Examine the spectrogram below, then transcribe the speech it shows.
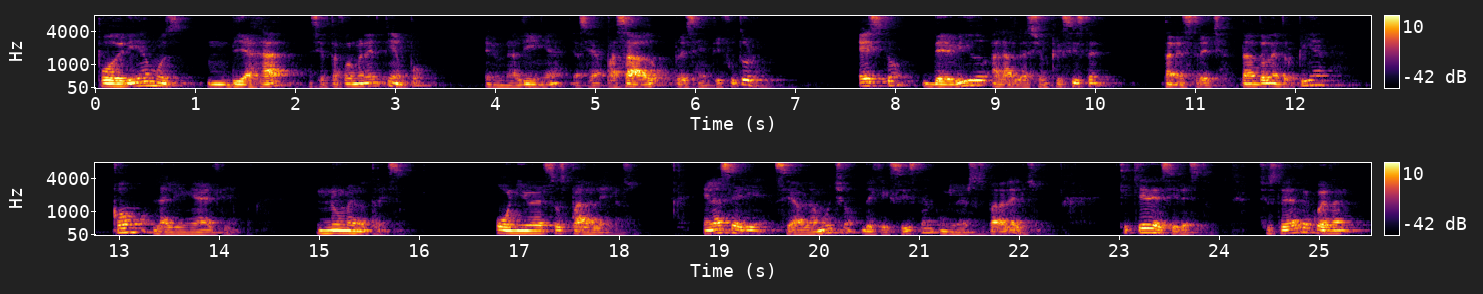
podríamos viajar de cierta forma en el tiempo en una línea, ya sea pasado, presente y futuro. Esto debido a la relación que existe tan estrecha, tanto la entropía como la línea del tiempo. Número 3. Universos paralelos. En la serie se habla mucho de que existen universos paralelos. ¿Qué quiere decir esto? Si ustedes recuerdan,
